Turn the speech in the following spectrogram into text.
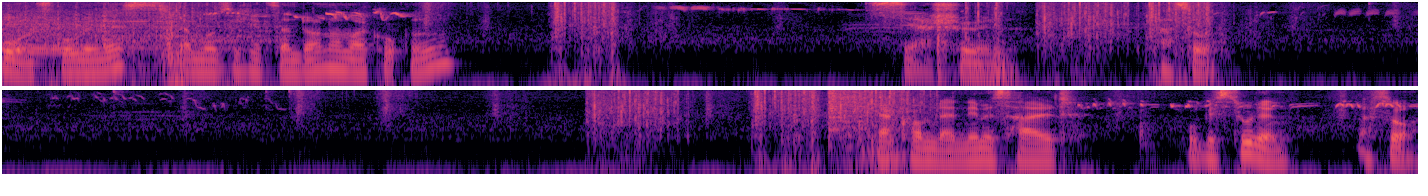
Oh, ein Vogelnest. Da muss ich jetzt dann doch nochmal gucken. Sehr schön. Achso. Ja komm, dann nimm es halt. Wo bist du denn? Achso.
